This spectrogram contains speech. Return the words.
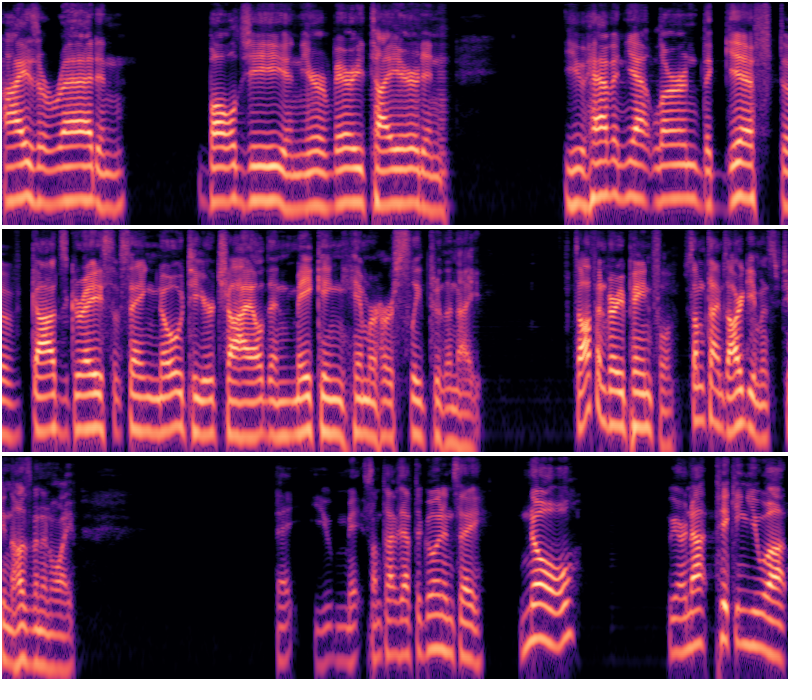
eyes are red and bulgy and you're very tired and you haven't yet learned the gift of God's grace of saying no to your child and making him or her sleep through the night. It's often very painful, sometimes arguments between the husband and wife. That you may sometimes have to go in and say, No, we are not picking you up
